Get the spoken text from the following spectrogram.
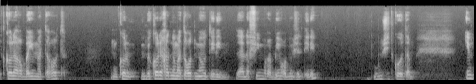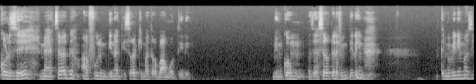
את כל ה-40 מטרות, כל, בכל אחד מהמטרות מאות טילים, זה אלפים רבים רבים של טילים, הם שיתקו אותם. עם כל זה, מהצד עפו למדינת ישראל כמעט 400 טילים. במקום, זה עשרת אלפים טילים, אתם מבינים מה זה?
